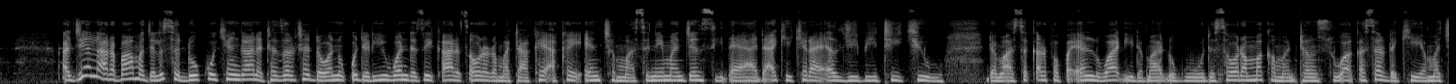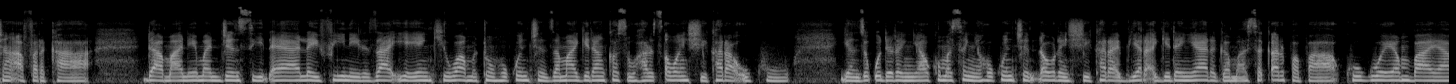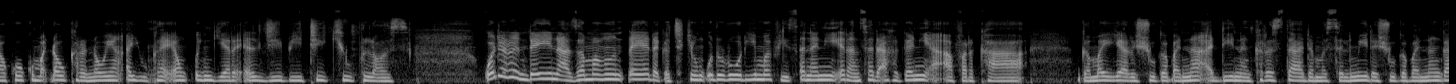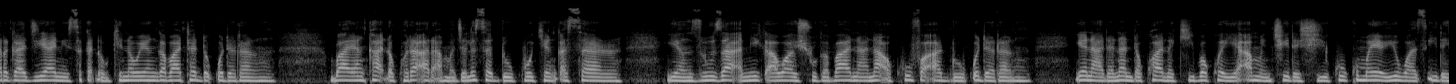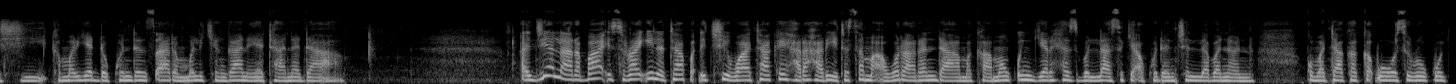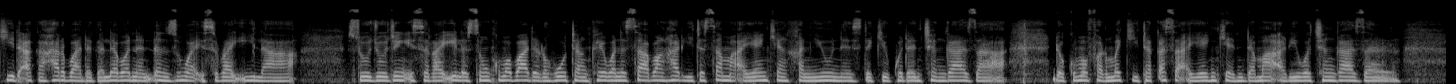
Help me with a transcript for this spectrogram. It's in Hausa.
A jiya Laraba Majalisar Dokokin Ghana ta zartar da wani kuduri wanda zai ƙara tsaurara matakai akan 'yancin masu neman jinsi ɗaya da ake kira LGBTQ da masu ƙarfafa 'yan luwaɗi da maɗigo da sauran makamantansu a ƙasar da ke yammacin Afirka. Dama neman jinsi ɗaya laifi ne da za a iya yankewa mutum hukuncin zama gidan kaso har tsawon shekara uku. Yanzu kudirin ya kuma sanya hukuncin ɗaurin shekara biyar a gidan yari ga masu ƙarfafa ko goyon baya ko kuma ɗaukar nauyin ayyuka ayyukan 'yan ƙungiyar lgbtq ƙudurin dai na zaman ɗaya daga cikin ƙudurori mafi tsanani irinsa da aka gani a afirka gamayyar shugabannin addinin krista da musulmi da shugabannin gargajiya ne suka ɗauki nauyin gabatar da ƙudurin bayan kaɗa kuri'ar a majalisar dokokin ƙasar. Yanzu za a miƙa wa shugaba na na akufa addo ƙudurin. Yana da nan da kwanaki bakwai ya amince da shi ko kuma ya yi watsi da shi kamar yadda kundin tsarin mulkin ghana ya tanada. A jiya laraba isra'ila ta faɗi cewa ta kai hare-hare ta sama a wuraren da makaman ƙungiyar hezbollah suke a kudancin lebanon. Kuma ta kakkaɓo wasu rokoki da aka harba daga lebanon ɗin zuwa isra'ila. Sojojin isra'ila sun kuma ba da rahoton kai wani sabon hari ta sama a yankin khan yunis da ke kudancin gaza da kuma farmaki ta ƙasa a yankin da ma arewacin gazar.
